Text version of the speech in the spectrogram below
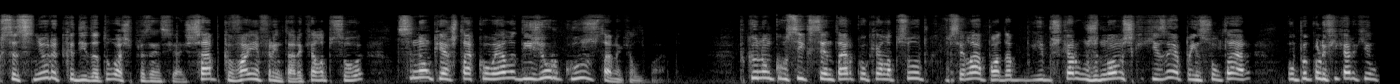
se a senhora candidatou às presenciais sabe que vai enfrentar aquela pessoa, se não quer estar com ela, diz eu recuso estar naquele debate. Porque eu não consigo sentar com aquela pessoa, porque, sei lá, pode ir buscar os nomes que quiser para insultar ou para qualificar aquilo.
